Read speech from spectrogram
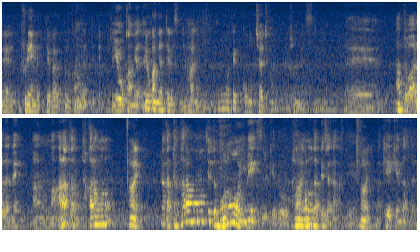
えーフレームっていう外国の感でやってて、洋館でやってる。洋館でやってるですね、はい。うんそれは結構持ち味かもしれないですね。えー。あとはあれだね。あの、まあ、あなたの宝物？はい。なんか宝物っていうと物をイメージするけど、まあはい。物だけじゃなくて、はい。まあ、経験だったり？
